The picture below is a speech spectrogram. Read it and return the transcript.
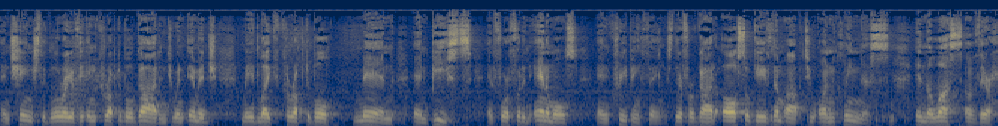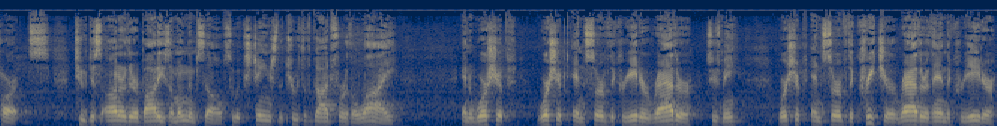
and changed the glory of the incorruptible God into an image made like corruptible man, and beasts, and four footed animals, and creeping things. Therefore, God also gave them up to uncleanness in the lusts of their hearts, to dishonor their bodies among themselves, who exchanged the truth of God for the lie, and worship worshiped and served the creator rather, excuse me, worshiped and served the creature rather than the creator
